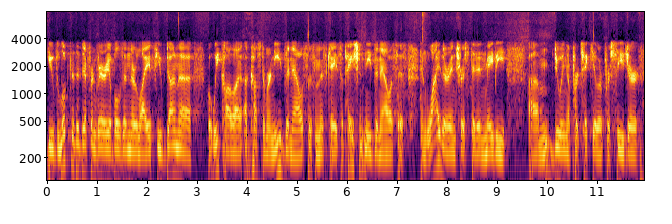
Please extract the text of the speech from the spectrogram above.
you've looked at the different variables in their life. You've done a what we call a, a, customer needs analysis. In this case, a patient needs analysis, and why they're interested in maybe um, doing a particular procedure,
